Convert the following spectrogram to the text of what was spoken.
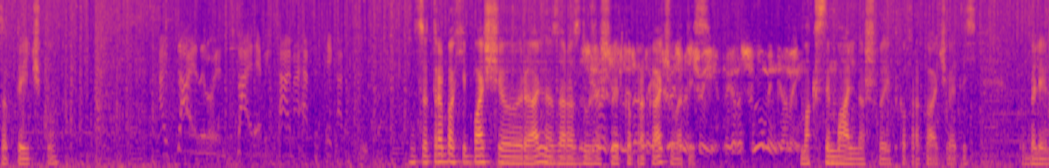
за тичку. Це треба хіба що реально зараз дуже швидко прокачуватись. Максимально швидко прокачуватись. Блін,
